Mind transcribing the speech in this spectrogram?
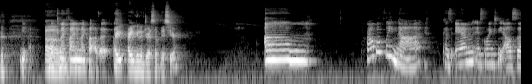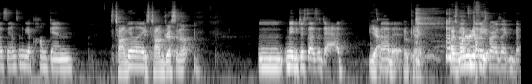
yeah. What um, can I um, find in my closet? Are you, are you going to dress up this year? Um, probably not, because Anne is going to be Elsa. Sam's going to be a pumpkin. Is Tom? Like, is Tom dressing up? Mm, maybe just as a dad. That's yeah. About it. Okay. I was wondering if he. As far as I can go.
